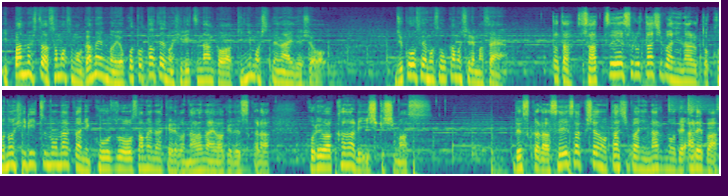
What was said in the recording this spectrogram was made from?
一般の人はそもそも画面の横と縦の比率なんかは気にもしてないでしょう。受講生もそうかもしれませんただ撮影する立場になるとこの比率の中に構図を収めなければならないわけですからこれはかなり意識します。ですから制作者の立場になるのであれば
